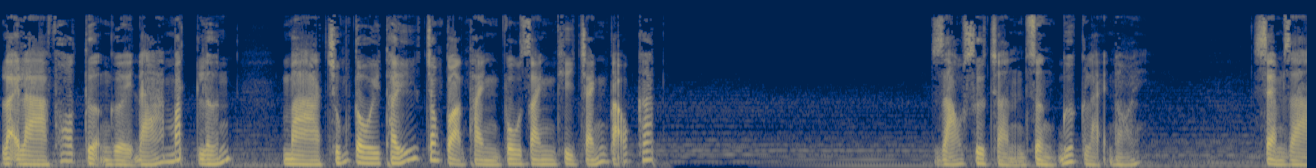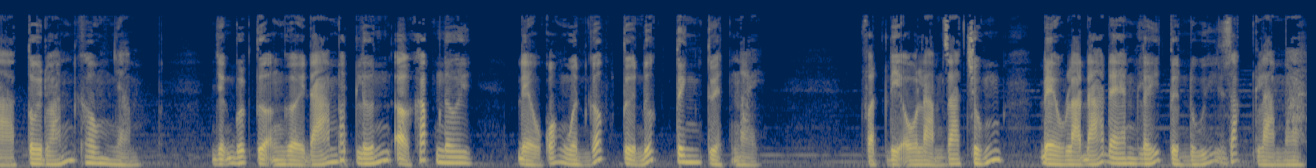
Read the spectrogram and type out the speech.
lại là pho tượng người đá mắt lớn mà chúng tôi thấy trong toàn thành vô danh khi tránh bão cát. Giáo sư Trần dừng bước lại nói: "Xem ra tôi đoán không nhầm, những bức tượng người đá mắt lớn ở khắp nơi đều có nguồn gốc từ nước tinh tuyệt này. Vật liệu làm ra chúng đều là đá đen lấy từ núi Rắc La Ma."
